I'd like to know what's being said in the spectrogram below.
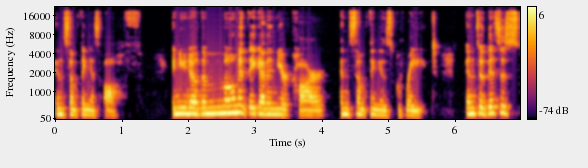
and something is off. And you know the moment they get in your car and something is great. And so this is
